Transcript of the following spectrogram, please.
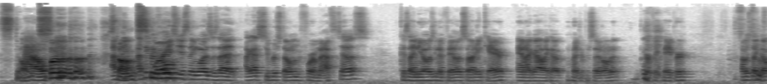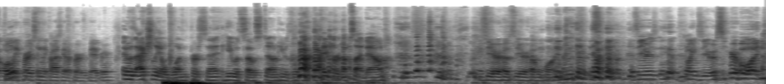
Stonks. Ow. I think, I Stonks. think the Well- craziest thing was is that I got super stoned before a math test because I knew I was gonna fail it, so I didn't care, and I got like a hundred percent on it, perfect paper. I was like the only person in the class got a perfect paper. It was actually a one percent. He was so stoned he was looking at the paper upside down. Zero zero one. zero point zero zero one.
